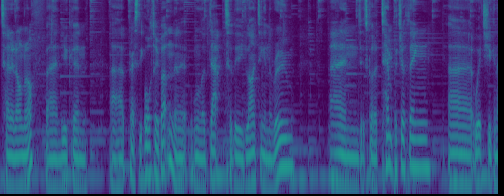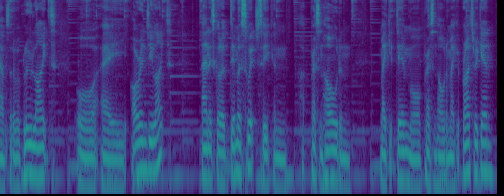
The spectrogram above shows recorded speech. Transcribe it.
turn it on and off, and you can uh, press the auto button, and it will adapt to the lighting in the room. And it's got a temperature thing, uh, which you can have sort of a blue light or a orangey light, and it's got a dimmer switch, so you can press and hold and make it dim, or press and hold and make it brighter again.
